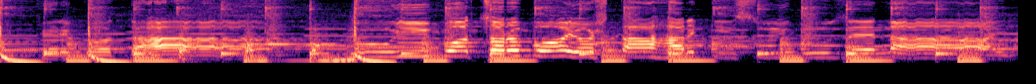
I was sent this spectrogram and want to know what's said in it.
দুঃখের কথা। দুই বছর বয়স, তাহার কিছুই বুঝে নাই।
